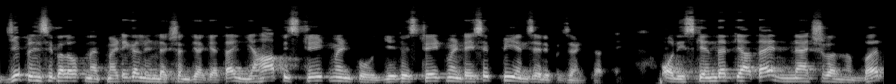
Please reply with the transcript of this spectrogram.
ये प्रिंसिपल ऑफ़ मैथमेटिकल इंडक्शन क्या कहता है? यहाँ आप स्टेटमेंट को, ये जो स्टेटमेंट है, इसे पी एन से रिप्रेजेंट करते हैं। और इसके अंदर क्या आता है? Natural number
